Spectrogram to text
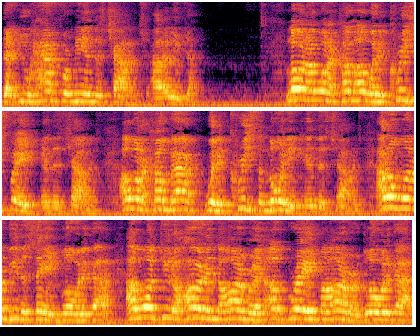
that you have for me in this challenge. Hallelujah. Lord, I want to come out with increased faith in this challenge. I want to come back with increased anointing in this challenge. I don't want to be the same, glory to God. I want you to harden the armor and upgrade my armor, glory to God.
